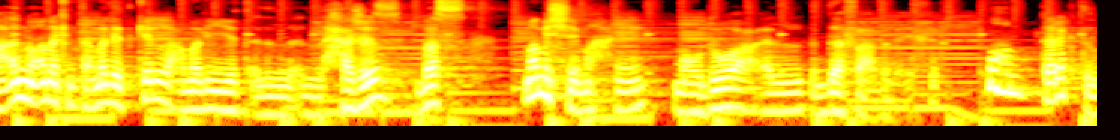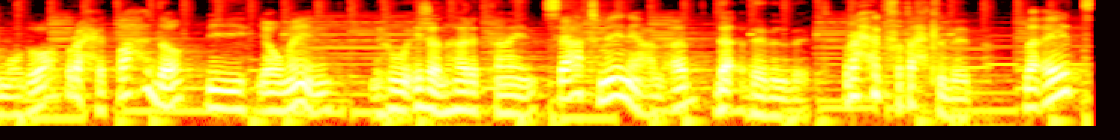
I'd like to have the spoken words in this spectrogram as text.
مع إنه أنا كنت عملت كل عملية ال- الحجز بس ما مشي معي موضوع الدفع بالآخر. المهم تركت الموضوع ورحت. بعدها بيومين اللي هو اجى نهار الاثنين الساعة 8 على القد دق باب البيت. رحت فتحت الباب لقيت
